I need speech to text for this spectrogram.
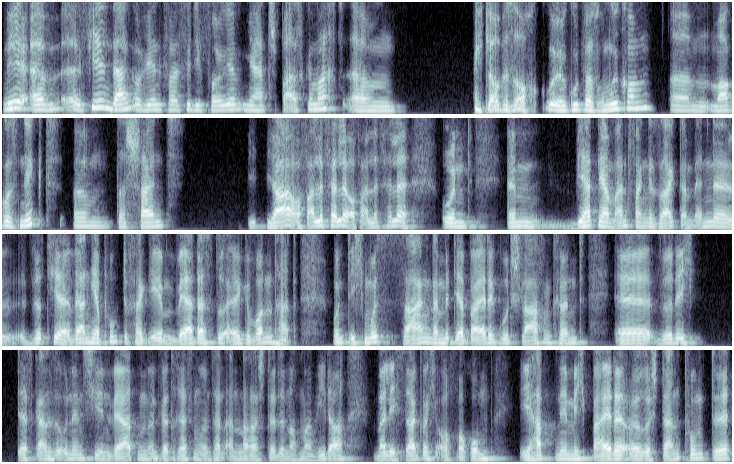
Nee, ähm, äh, vielen Dank auf jeden Fall für die Folge. Mir hat Spaß gemacht. Ähm, ich glaube, es ist auch äh, gut was rumgekommen. Ähm, Markus nickt. Ähm, das scheint Ja, auf alle Fälle, auf alle Fälle. Und ähm, wir hatten ja am Anfang gesagt, am Ende wird hier, werden hier Punkte vergeben, wer das Duell gewonnen hat. Und ich muss sagen, damit ihr beide gut schlafen könnt, äh, würde ich das Ganze unentschieden werten und wir treffen uns an anderer Stelle nochmal wieder, weil ich sage euch auch warum. Ihr habt nämlich beide eure Standpunkte,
